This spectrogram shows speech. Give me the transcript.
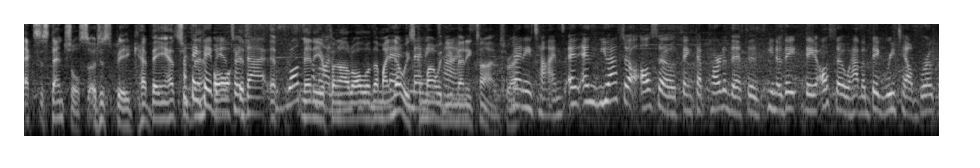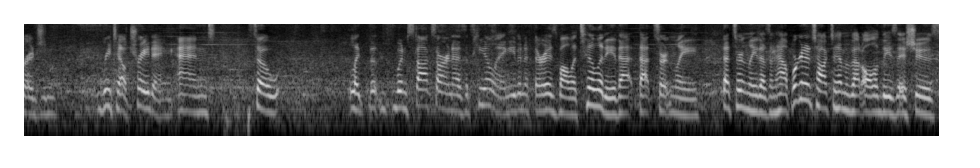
existential, so to speak, have they answered? I think they've all, answered if, that. If many, if not all of them. I know he's come on with you many times, right? Many times, and and you have to also think that part of this is, you know, they they also have a big retail brokerage and retail trading, and so like the, when stocks aren't as appealing, even if there is volatility, that that certainly that certainly doesn't help. We're going to talk to him about all of these issues.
